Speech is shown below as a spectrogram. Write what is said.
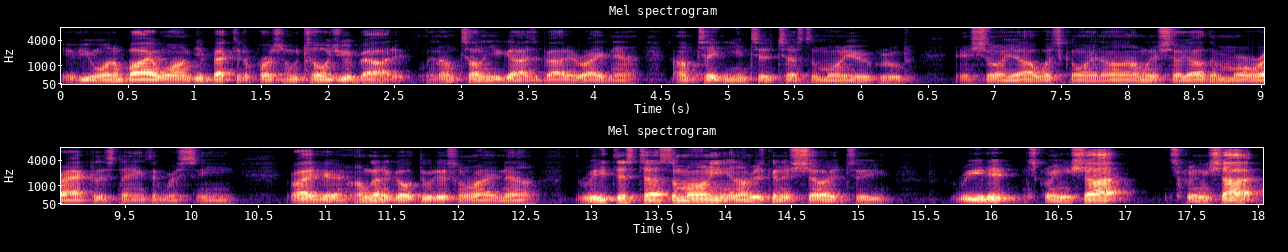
If you want to buy one, get back to the person who told you about it. And I'm telling you guys about it right now. I'm taking you into the testimonial group and showing y'all what's going on. I'm going to show y'all the miraculous things that we're seeing right here. I'm going to go through this one right now. Read this testimony, and I'm just going to show it to you read it, screenshot, screenshot.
